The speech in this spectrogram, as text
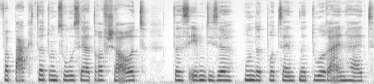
verpackt hat und so sehr darauf schaut, dass eben diese 100% Naturreinheit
